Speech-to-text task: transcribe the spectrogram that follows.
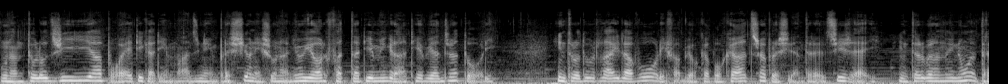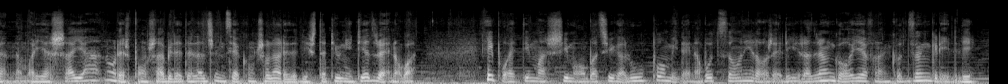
un'antologia poetica di immagini e impressioni su una New York fatta di emigrati e viaggiatori Introdurrà i lavori Fabio Capocaccia, presidente del CISEI. Interverranno inoltre Anna Maria Saiano, responsabile dell'Agenzia Consolare degli Stati Uniti a Genova, e i poeti Massimo Bacigalupo, Milena Buzzoni, Rosa Elisa Zangoia e Franco Zangrilli.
